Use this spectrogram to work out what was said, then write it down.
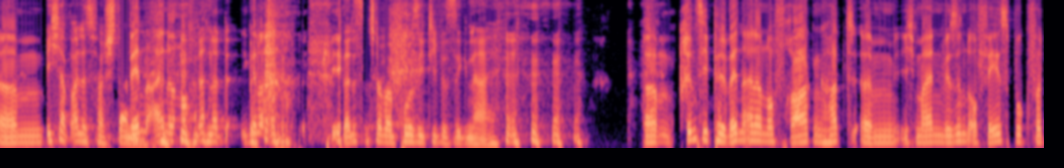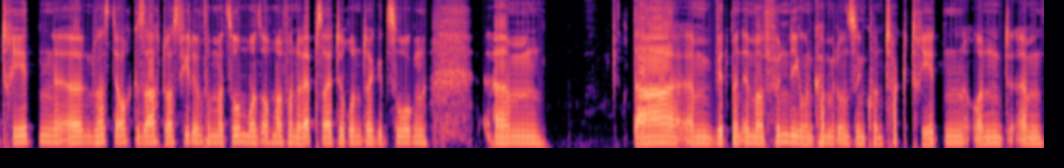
Ähm, ich habe alles verstanden. Wenn einer noch, dann, hat, genau. dann ist das schon mal ein positives Signal. Ähm, prinzipiell, wenn einer noch Fragen hat, ähm, ich meine, wir sind auf Facebook vertreten. Äh, du hast ja auch gesagt, du hast viele Informationen bei uns auch mal von der Webseite runtergezogen. Ähm, da ähm, wird man immer fündig und kann mit uns in Kontakt treten und ähm,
